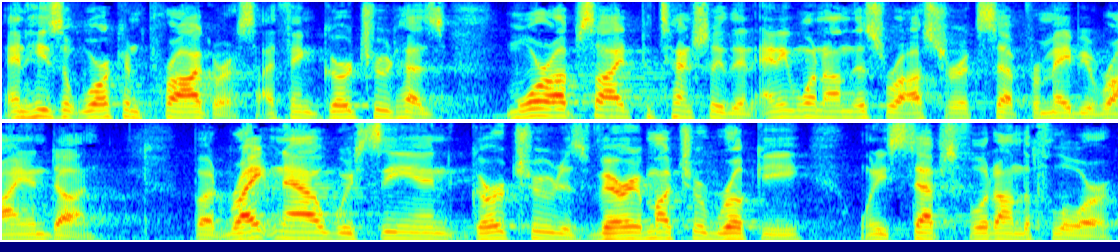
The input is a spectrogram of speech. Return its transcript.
and he's a work in progress. I think Gertrude has more upside potentially than anyone on this roster, except for maybe Ryan Dunn. But right now, we're seeing Gertrude is very much a rookie when he steps foot on the floor.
